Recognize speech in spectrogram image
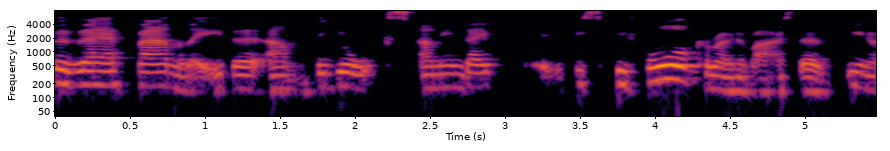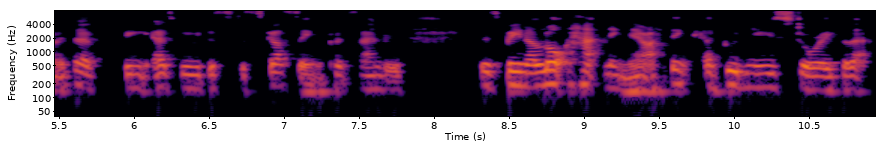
for their family, the um, the Yorks. I mean, they've before coronavirus, they've you know they've been as we were just discussing, Prince Andrew. There's been a lot happening there. I think a good news story for that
